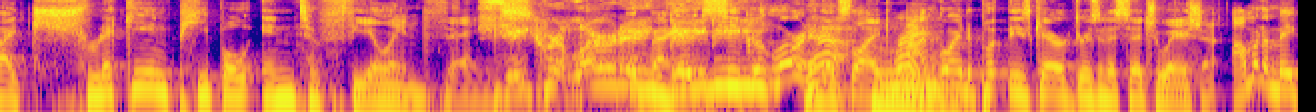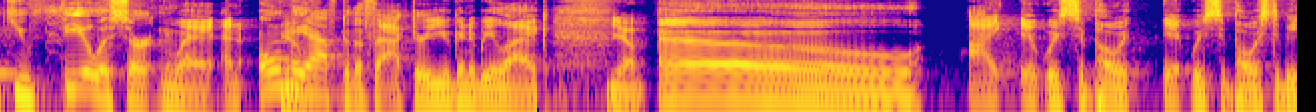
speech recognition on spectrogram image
By tricking people into feeling things. Secret learning, But it's secret learning. Yeah. It's like Right. I'm going to put these characters in a situation. I'm going to make you feel a certain way, and only Yep. after the fact are you going to be like, Yep. "Oh, I it was supposed it was supposed to be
